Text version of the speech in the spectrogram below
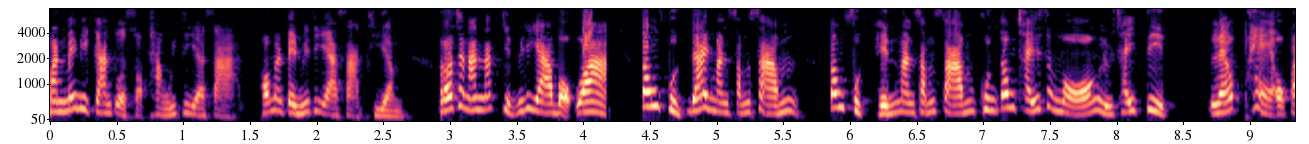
มันไม่มีการตรวจสอบทางวิทยาศาสตร์ เพราะมันเป็นวิทยาศาสตร์เทียม เพราะฉะนั้นนักจิตวิทยาบอกว่า ต้องฝึกได้มันซ้ำๆต้องฝึกเห็นมันซ้ำๆคุณต้องใช้สมองหรือใช้จิต แล้วแผ่ออกไป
